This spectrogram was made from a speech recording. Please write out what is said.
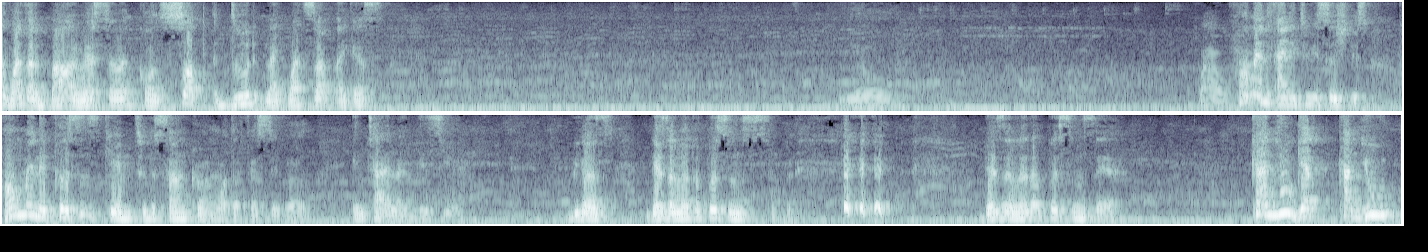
a, a, a what's that bar a restaurant called sup dude? Like what's up i guess. Yo. Wow. How many i need to research this. How many persons came to the Songkran Water Festival in Thailand this year? Because there's a lot of persons there's a lot of persons there. Can you get can you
